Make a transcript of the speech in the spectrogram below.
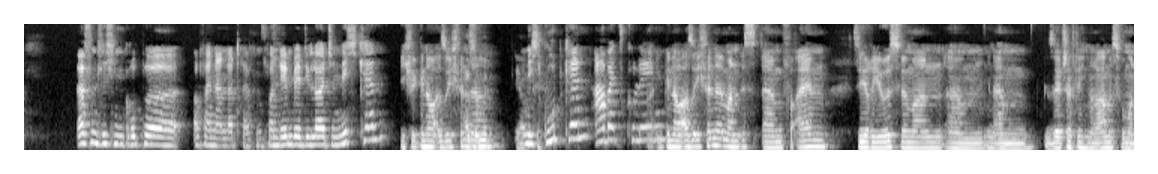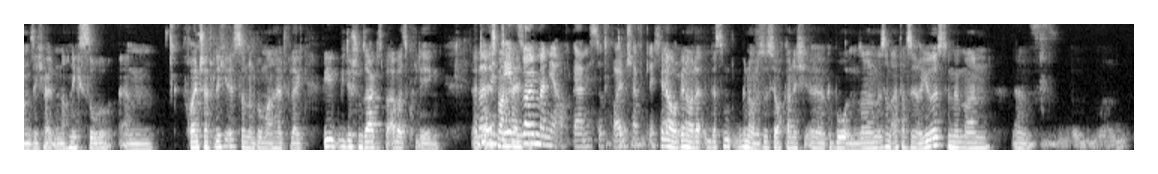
öffentlichen Gruppe aufeinandertreffen, von denen wir die Leute nicht kennen, Ich finde, genau, also ich finde, Also mit, ja, nicht okay. gut kennen, Arbeitskollegen. Genau, also ich finde, man ist ähm, vor allem seriös, wenn man ähm, in einem gesellschaftlichen Rahmen ist, wo man sich halt noch nicht so ähm, freundschaftlich ist, sondern wo man halt vielleicht, wie, wie du schon sagtest, bei Arbeitskollegen. äh, Aber mit denen halt, soll man ja auch gar nicht so freundschaftlich Genau, agieren. genau, da- das, genau, das ist ja auch gar nicht äh, geboten, sondern ist man einfach seriös, damit man äh,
